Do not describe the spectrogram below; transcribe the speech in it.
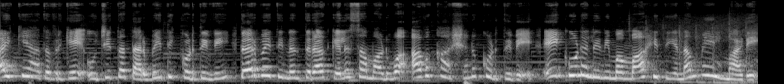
ಆಯ್ಕೆಯಾದವರಿಗೆ ಉಚಿತ ತರಬೇತಿ ಕೊಡ್ತೀವಿ. ತರಬೇತಿ ನಂತರ ಕೆಲಸ ಮಾಡುವ ಅವಕಾಶನೂ ಕೊಡ್ತೀವಿ. ಈ ಕೂಡಲೇ ನಿಮ್ಮ ಮಾಹಿತಿಯನ್ನ ಮೇಲ್ ಮಾಡಿ.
